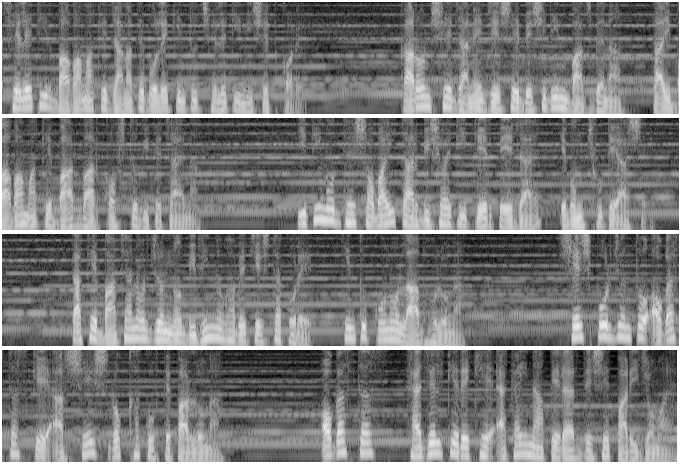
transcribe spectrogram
ছেলেটির বাবা মাকে জানাতে বলে কিন্তু ছেলেটি নিষেধ করে। কারণ সে জানে যে সে বেশি দিন বাঁচবে না, তাই বাবা মাকে বারবার কষ্ট দিতে চায় না। ইতিমধ্যে সবাই তার বিষয়টি টের পেয়ে যায় এবং ছুটে আসে। তাকে বাঁচানোর জন্য বিভিন্নভাবে চেষ্টা করে, কিন্তু কোনো লাভ হল না। শেষ পর্যন্ত অগাস্টাসকে আর শেষ রক্ষা করতে পারল না। অগাস্টাস হ্যাজেলকে রেখে একাই না পেরার দেশে পাড়ি জমায়।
